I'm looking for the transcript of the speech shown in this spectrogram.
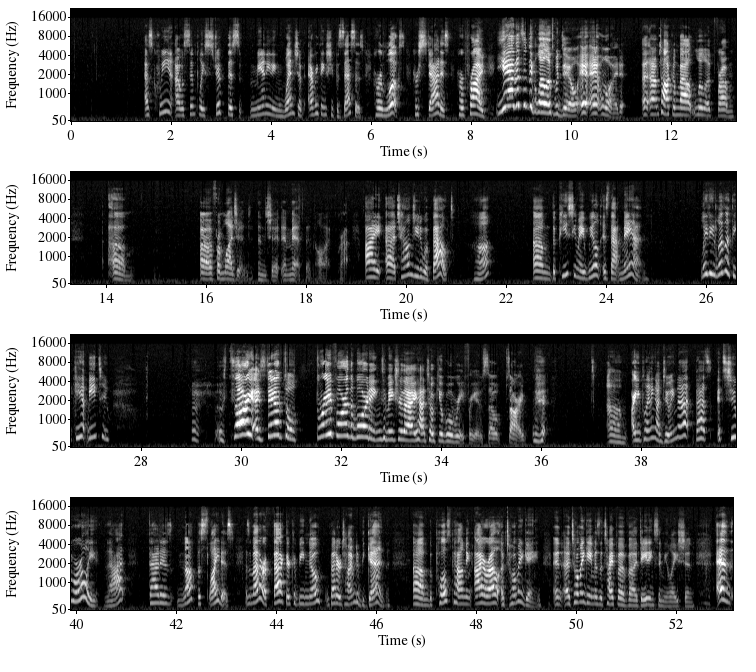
As queen, I will simply strip this man-eating wench of everything she possesses. Her looks, her status, her pride. Yeah, that's something Lilith would do. It, it would. I'm talking about Lilith from, um, uh, from legend and shit and myth and all that. I uh, challenge you to a bout. Huh? Um, the piece you may wield is that man. Lady Lilith, you can't mean to. Sorry, I stayed up till 3, 4 in the morning to make sure that I had Tokyo Ghoul for you, so sorry. um, are you planning on doing that? That's, it's too early. That? That is not the slightest. As a matter of fact, there could be no better time to begin um, the pulse pounding IRL Otome game. And Otome game is a type of uh, dating simulation. And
